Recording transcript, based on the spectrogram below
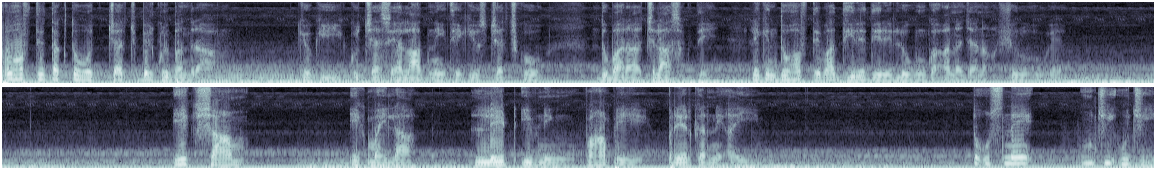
दो हफ़्ते तक तो वो चर्च बिल्कुल बंद रहा, क्योंकि कुछ ऐसे हालात नहीं थे कि उस चर्च को दोबारा चला सकते। लेकिन दो हफ़्ते बाद धीरे धीरे लोगों का आना जाना शुरू हो गया। एक शाम एक महिला लेट इवनिंग वहाँ पे प्रेयर करने आई। तो उसने ऊँची ऊँची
